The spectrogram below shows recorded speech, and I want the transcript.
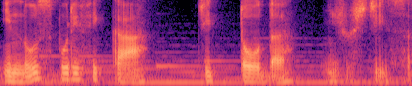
e nos purificar toda injustiça.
